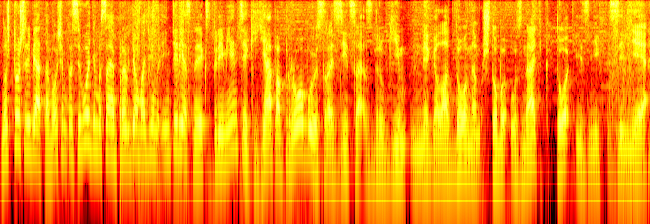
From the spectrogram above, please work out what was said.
Ну что ж, ребята, в общем-то, сегодня мы с вами проведем один интересный экспериментик. Я попробую сразиться с другим мегалодоном, чтобы узнать, кто из них сильнее.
